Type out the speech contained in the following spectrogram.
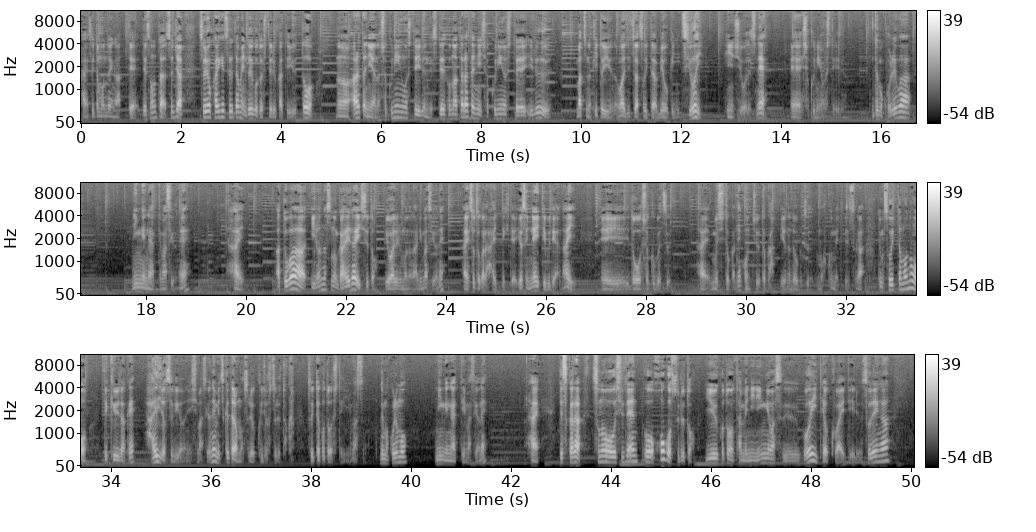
はい、そういった問題があってでそのたそれじゃあそれを解決するためにどういうことをしているかというと新たにあの植林をしているんです。でこの新たに植林をしている松の木というのは実はそういった病気に強い品種をですね、えー、植林をしている。でもこれは人間がやってますよね。はい。あとはいろんなその外来種と言われるものがありますよね、はい、外から入ってきて要するにネイティブではない、えー、動植物。はい、虫とかね昆虫とかいろんな動物も含めてですがでもそういったものをできるだけ排除するようにしますよね。見つけたらもうそれを駆除するとかそういったことをしています。でもこれも人間がやっていますよね。はい。ですからその自然を保護するということのために人間はすごい手を加えているそれが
